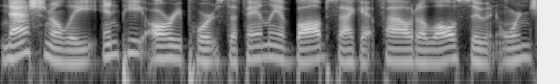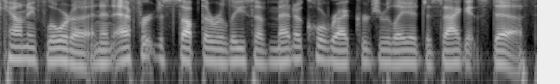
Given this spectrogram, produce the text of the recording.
Nationally, NPR reports the family of Bob Saget filed a lawsuit in Orange County, Florida, in an effort to stop the release of medical records related to Saget's death.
